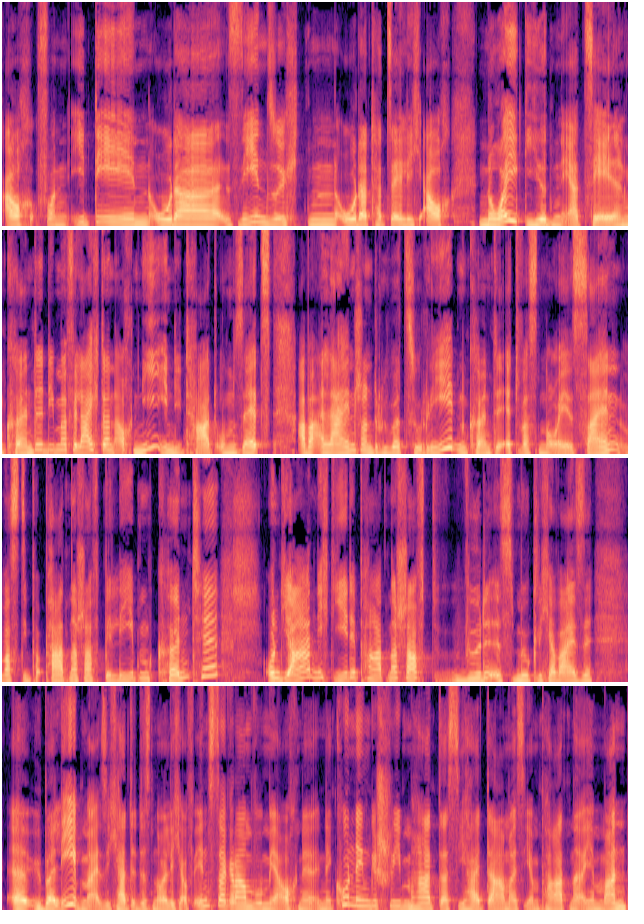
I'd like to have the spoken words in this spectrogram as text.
auch von Ideen oder Sehnsüchten oder tatsächlich auch Neugierden erzählen könnte, die man vielleicht dann auch nie in die Tat umsetzt. Aber allein schon drüber zu reden könnte etwas Neues sein, was die Partnerschaft beleben könnte. Und ja, nicht jede Partnerschaft würde es möglicherweise äh, überleben. Also ich hatte das neulich auf Instagram, wo mir auch eine, eine Kundin geschrieben hat, dass sie halt damals ihrem Partner, ihrem Mann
